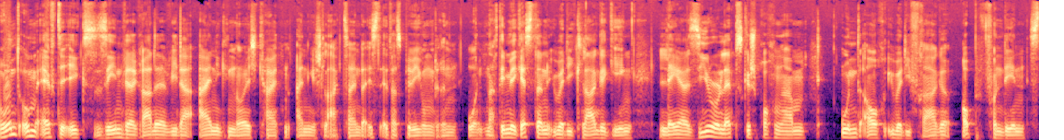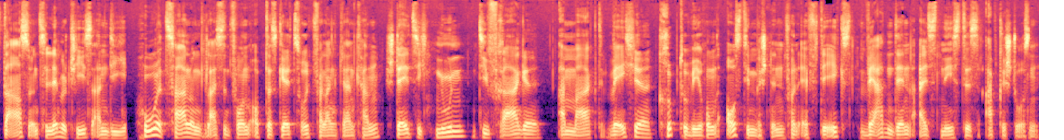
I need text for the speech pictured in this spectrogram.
Rund um FTX sehen wir gerade wieder einige Neuigkeiten, einige Schlagzeilen. Da ist etwas Bewegung drin. Und nachdem wir gestern über die Klage gegen Layer Zero Labs gesprochen haben, und auch über die Frage, ob von den Stars und Celebrities an die hohe Zahlung geleistet wurden, ob das Geld zurückverlangt werden kann, stellt sich nun die Frage am Markt, welche Kryptowährungen aus den Beständen von FTX werden denn als nächstes abgestoßen.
